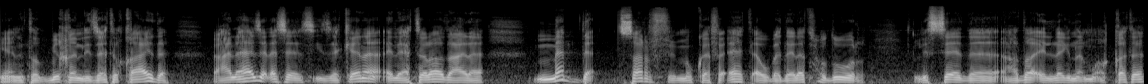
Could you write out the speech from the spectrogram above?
يعني تطبيقا لذات القاعدة. على هذا الأساس إذا كان الاعتراض على مبدأ صرف مكافآت أو بدلات حضور للسادة أعضاء اللجنة المؤقتة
